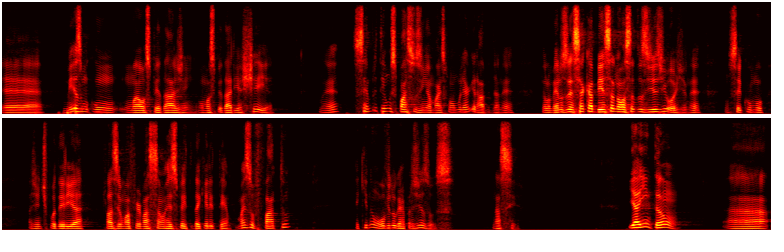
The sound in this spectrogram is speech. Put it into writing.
é, mesmo com uma hospedagem, uma hospedaria cheia, né, sempre tem um espaçozinho a mais para uma mulher grávida, né? Pelo menos essa é a cabeça nossa dos dias de hoje, né? Não sei como a gente poderia fazer uma afirmação a respeito daquele tempo, mas o fato é que não houve lugar para Jesus nascer. E aí então, ah,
